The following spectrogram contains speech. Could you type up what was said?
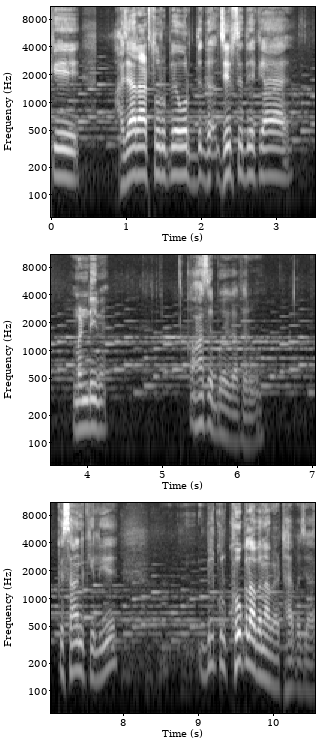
कि हज़ार आठ सौ रुपये और जेब से दे के आया है मंडी में। कहाँ से बोएगा फिर वो? किसान के लिए बिल्कुल खोखला बना बैठा है बाज़ार।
